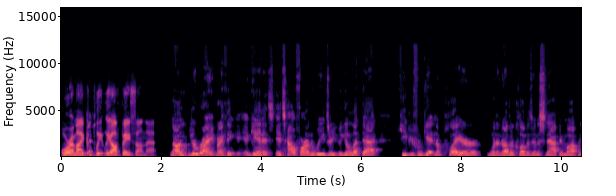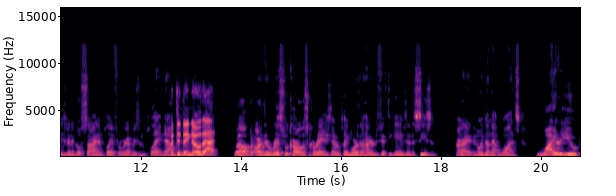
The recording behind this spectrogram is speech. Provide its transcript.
Or am I completely off base on that? No, you're right, but I think again, it's it's how far in the weeds are you, you going to let that keep you from getting a player when another club is going to snap him up and he's going to go sign and play for whatever he's going to play. Now, but did they know that? Well, but are there risks with Carlos Correa? He's never played more than 150 games in a season. All right, he's only done that once. Why are you?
